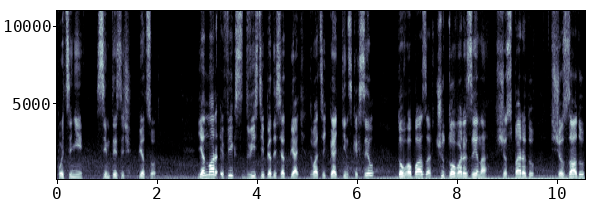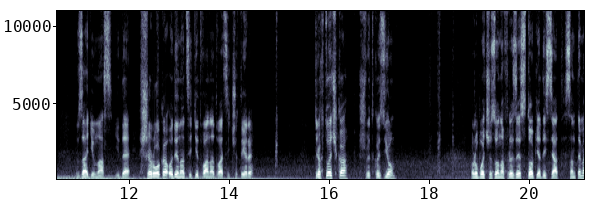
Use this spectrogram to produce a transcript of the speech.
по ціні 7500. Янмар FX 255, 25 кінських сил, довга база, чудова резина, що спереду, що ззаду. Взаді в нас іде широка 11,2 на 24. Трьохточка, швидкозйом. Робоча зона фрези 150 см.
